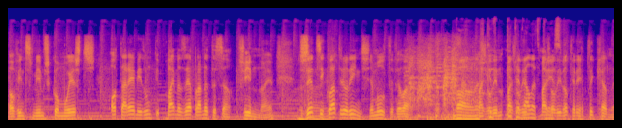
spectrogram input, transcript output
ouvindo-se mimos como estes, ó Taremi, de um que vai mas é para a natação. Fino, não é? 204 eurinhos, a multa, vê lá. Bolas. Mais que, mais mais não terem aplicado. Né?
